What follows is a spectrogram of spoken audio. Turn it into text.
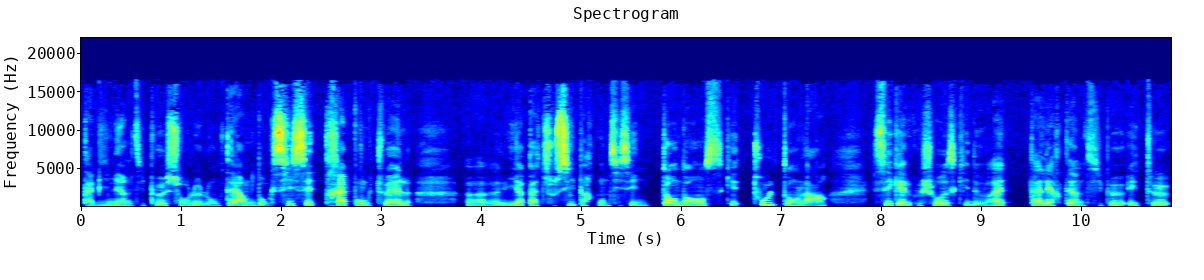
t'abîmer un petit peu sur le long terme. Donc si c'est très ponctuel, il euh, n'y a pas de souci. Par contre, si c'est une tendance qui est tout le temps là, c'est quelque chose qui devrait t'alerter un petit peu et te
